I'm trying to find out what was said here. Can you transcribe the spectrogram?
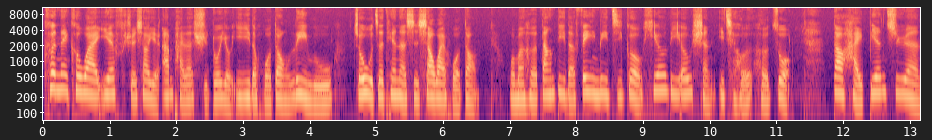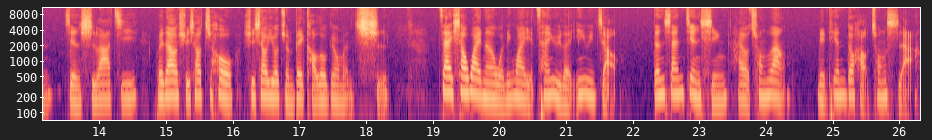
课内课外，EF 学校也安排了许多有意义的活动。例如，周五这天呢是校外活动，我们和当地的非营利机构 Heal the Ocean 一起合合作，到海边志愿捡拾垃圾。回到学校之后，学校又准备烤肉给我们吃。在校外呢，我另外也参与了英语角、登山健行，还有冲浪，每天都好充实啊！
